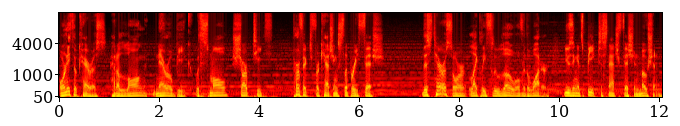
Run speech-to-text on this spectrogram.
Ornithocheirus had a long, narrow beak with small, sharp teeth, perfect for catching slippery fish. This pterosaur likely flew low over the water, using its beak to snatch fish in motion.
